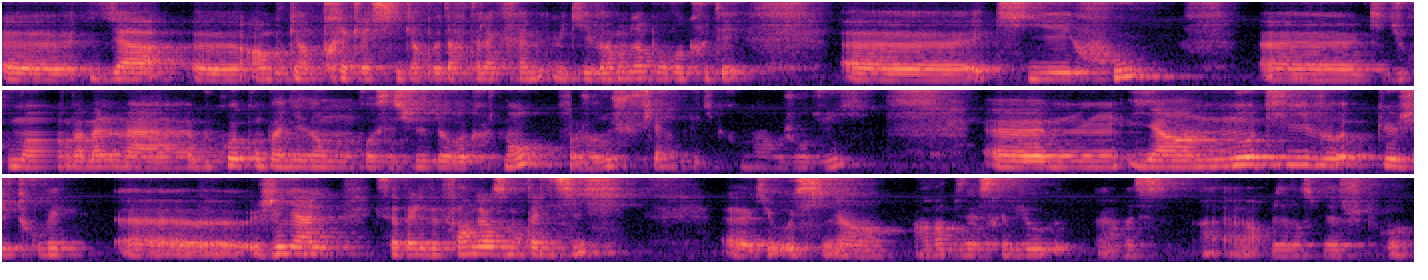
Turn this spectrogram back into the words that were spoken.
il y a un bouquin très classique, un peu tarte à la crème, mais qui est vraiment bien pour recruter, qui est Who? Qui du coup moi pas mal m'a beaucoup accompagné dans mon processus de recrutement. Aujourd'hui, je suis fière de l'équipe qu'on a aujourd'hui. Euh, il y a un autre livre que j'ai trouvé euh, génial qui s'appelle The Founders Mentality, qui est aussi un Harvard Business Review, Harvard Business Review, je sais plus quoi,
